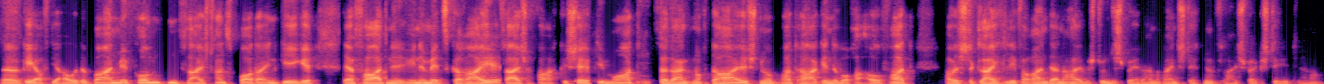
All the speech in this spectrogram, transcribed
äh, gehe auf die Autobahn. Mir kommt ein Fleischtransporter entgegen, der fährt in, in eine Metzgerei, Fleischerfachgeschäft im Ort, sei Dank noch da ist, nur ein paar Tage in der Woche aufhat, aber ist der gleiche Lieferant, der eine halbe Stunde später in Rheinstetten im Fleischwerk steht. Ja.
